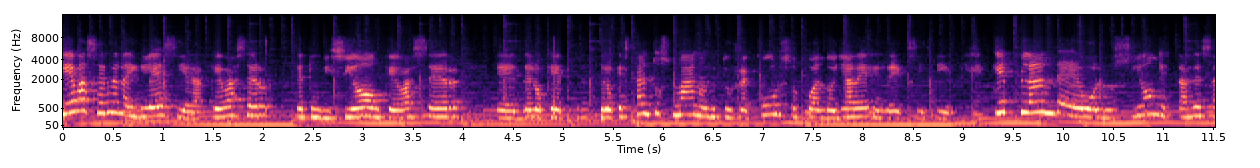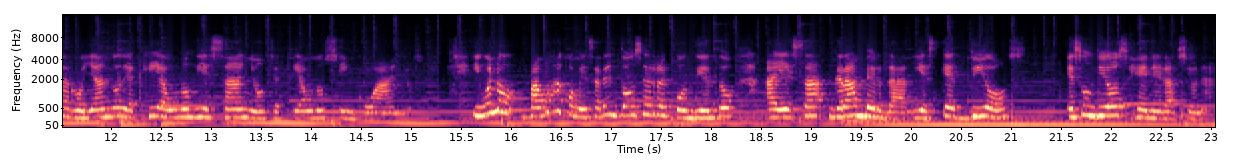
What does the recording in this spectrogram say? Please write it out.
¿Qué va a ser de la iglesia? ¿Qué va a ser de tu visión? ¿Qué va a ser eh, de, lo que, lo que está en tus manos, de tus recursos cuando ya dejes de existir? ¿Qué plan de evolución estás desarrollando de aquí a unos 10 años, de aquí a unos 5 años? Y bueno, vamos a comenzar entonces respondiendo a esa gran verdad y es que Dios es un Dios generacional.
